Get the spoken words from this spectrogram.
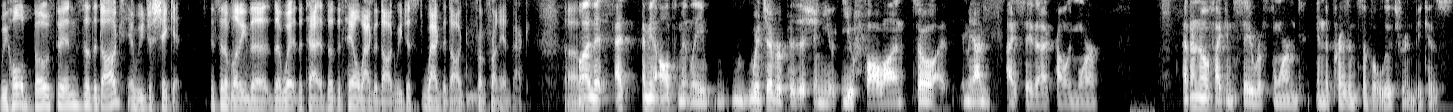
we hold both ends of the dog and we just shake it instead of letting the the way the, ta- the the tail wag the dog, we just wag the dog from front and back. Um, Well, and the, I, I mean, ultimately, whichever position you you fall on. So, I mean, I'm I say that I probably more. I don't know if I can say reformed in the presence of a Lutheran because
